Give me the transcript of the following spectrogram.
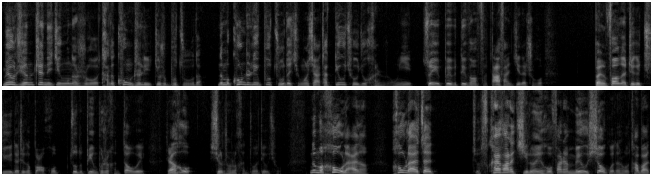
没有形成阵地进攻的时候，他的控制力就是不足的。那么控制力不足的情况下，他丢球就很容易。所以被对方打反击的时候，本方的这个区域的这个保护做的并不是很到位，然后形成了很多丢球。那么后来呢？后来在就开发了几轮以后，发现没有效果的时候，他把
